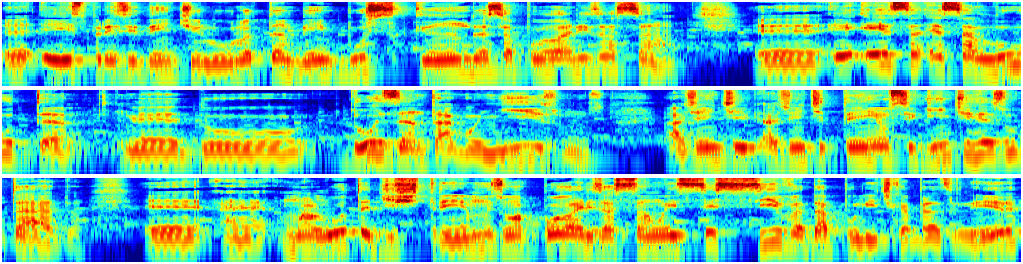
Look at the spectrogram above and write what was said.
é, ex-presidente Lula também buscando essa polarização. É, essa, essa luta é, do, dos antagonismos a gente, a gente tem o seguinte resultado: é, é, uma luta de extremos, uma polarização excessiva da política brasileira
